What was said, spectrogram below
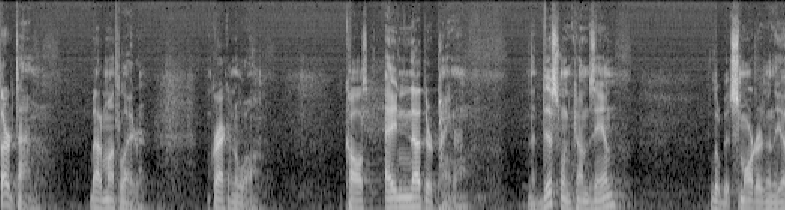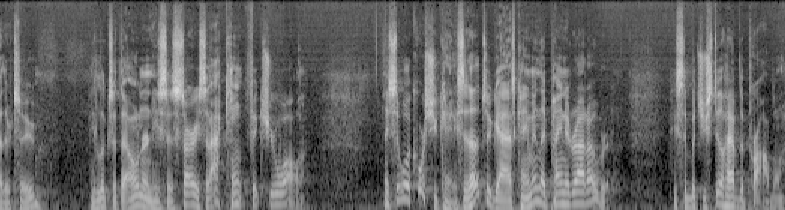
Third time, about a month later, crack in the wall. Calls another painter. Now, this one comes in, a little bit smarter than the other two. He looks at the owner and he says, Sir, he said, I can't fix your wall. They said, Well, of course you can. He said, The other two guys came in, they painted right over it. He said, But you still have the problem.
